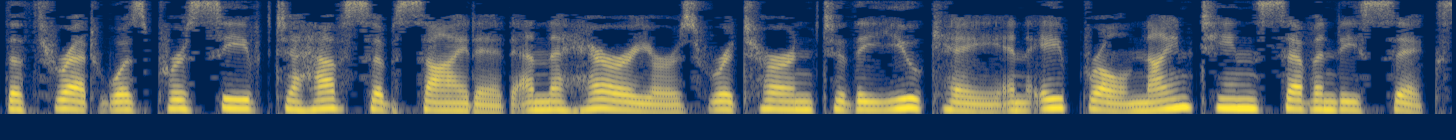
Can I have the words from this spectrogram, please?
the threat was perceived to have subsided and the Harriers returned to the UK in April 1976,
